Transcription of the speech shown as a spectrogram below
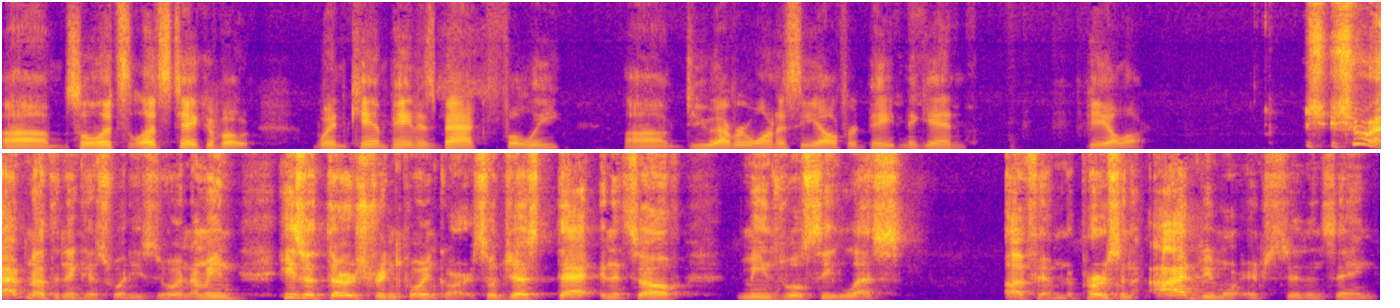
um, so let's let's take a vote. When Cam Payne is back fully, uh, do you ever want to see Elfrid Payton again? PLR. Sure, I have nothing against what he's doing. I mean, he's a third string point guard, so just that in itself means we'll see less of him. The person I'd be more interested in seeing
